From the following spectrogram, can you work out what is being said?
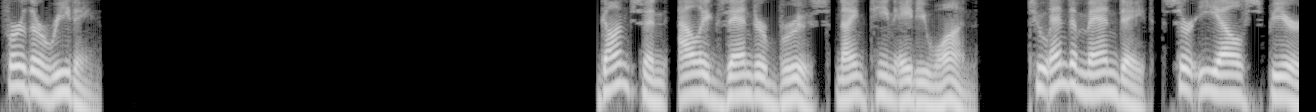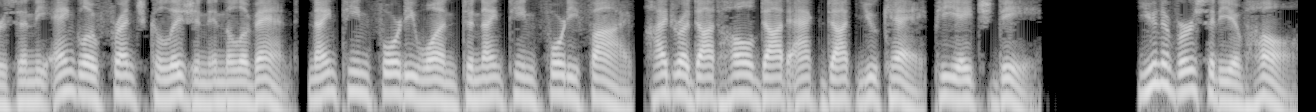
Further reading Gaunson, Alexander Bruce 1981. To End a Mandate, Sir E. L. Spears and the Anglo-French Collision in the Levant, 1941–1945, hydra.hull.ac.uk PhD. University of Hull.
